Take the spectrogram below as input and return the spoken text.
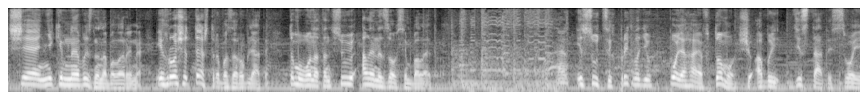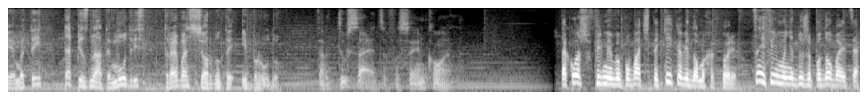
ще ніким не визнана балерина. І гроші теж треба заробляти. Тому вона танцює, але не зовсім балет. І суть цих прикладів полягає в тому, що аби дістатись своєї мети та пізнати мудрість, треба сьорбнути і бруду. Також в фільмі ви побачите кілька відомих акторів. Цей фільм мені дуже подобається.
